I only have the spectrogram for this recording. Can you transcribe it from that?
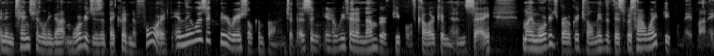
and intentionally got mortgages that they couldn't afford. And there was a clear racial component to this. And, you know, we've had a number of people of color come in and say, my mortgage broker told me that this was how white people made money.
